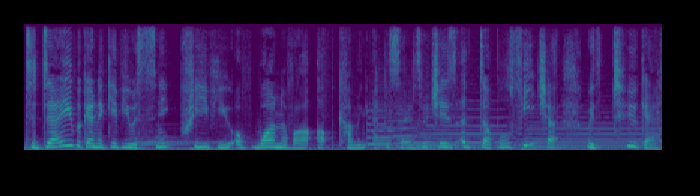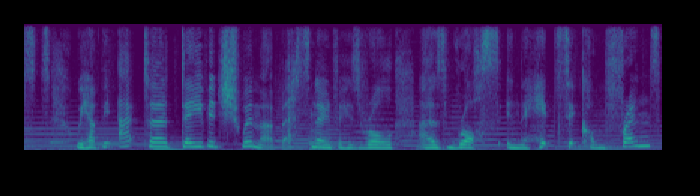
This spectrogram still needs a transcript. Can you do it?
Today, we're going to give you a sneak preview of one of our upcoming episodes, which is a double feature with two guests. We have the actor David Schwimmer, best known for his role as Ross in the hit sitcom Friends,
